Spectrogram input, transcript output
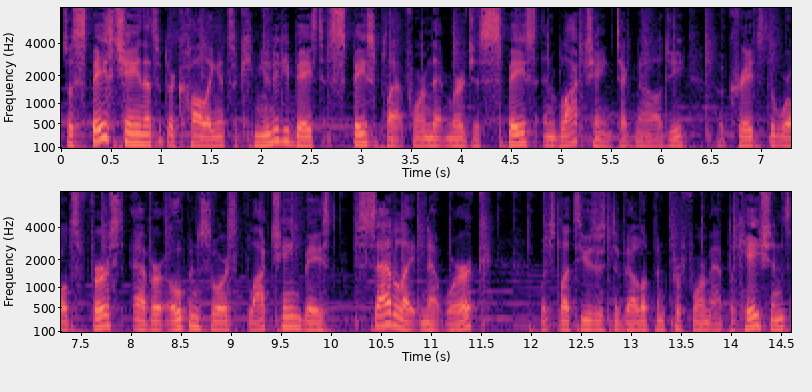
So, Space Chain, that's what they're calling it. It's a community based space platform that merges space and blockchain technology. It creates the world's first ever open source blockchain based satellite network, which lets users develop and perform applications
